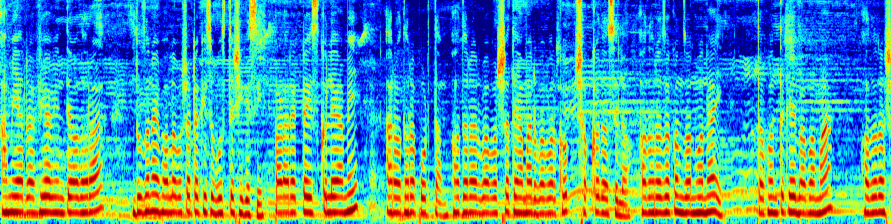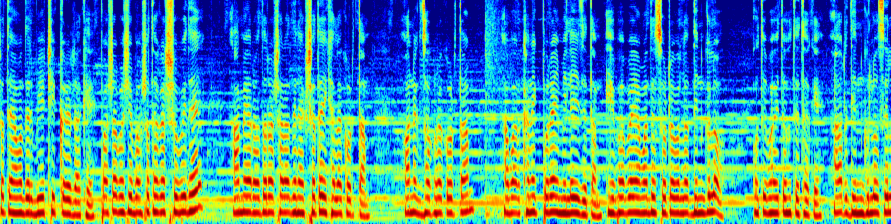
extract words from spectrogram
আমি আর রাফিয়া বিনতে অধরা দুজনাই ভালোবাসাটা কিছু বুঝতে শিখেছি। পাড়ার একটা স্কুলে আমি আর অধরা পড়তাম। অধরার বাবার সাথে আমার বাবার খুব সক্ষতা ছিল। অধরা যখন জন্ম নেয়, তখন থেকে বাবা মা অধরার সাথে আমাদের বিয়ে ঠিক করে রাখে। পাশাপাশি বাসা থাকার সুবিধে আমি আর অধরা সারাদিন একসাথেই খেলা করতাম। অনেক ঝগড়া করতাম, আবার খানিক পরেই মিলেই যেতাম। এভাবে আমাদের ছোটোবেলার দিনগুলো অতিবাহিত হতে থাকে। আর দিনগুলো ছিল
